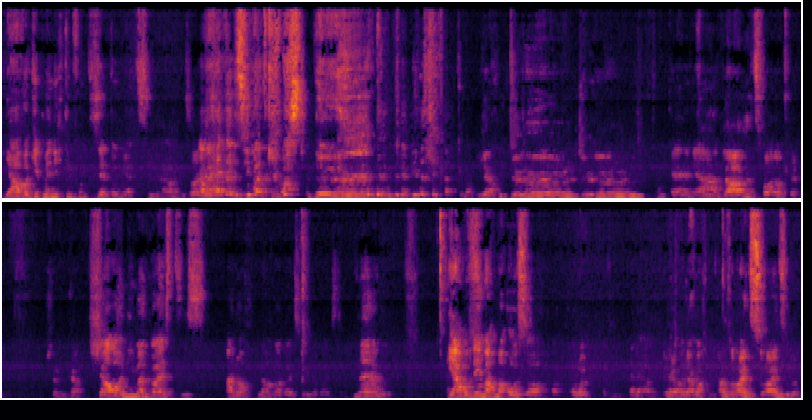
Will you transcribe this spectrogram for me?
Ja, aber gib mir nicht den Punkt, das ist ja dumm jetzt. Ja, Aber hätte das jemand gewusst? Wie das hier gerade gemacht? Ja. Okay, ja. Blasen ins Horn. Okay. Scheißegal. Schau, niemand weiß das. Ah doch, Laura weiß, Laura weiß das. Na gut. Ja, aber den machen wir außer. Oder, keine Ahnung, Ja, okay. machen. Also 1 zu 1 oder was?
